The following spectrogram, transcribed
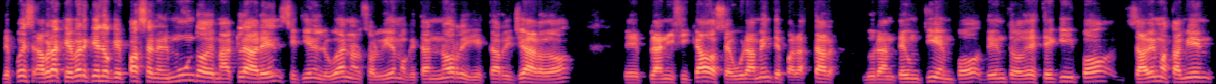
después habrá que ver qué es lo que pasa en el mundo de McLaren, si tiene lugar, no nos olvidemos que está Norris y está Richardo, eh, planificado seguramente para estar durante un tiempo dentro de este equipo. Sabemos también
